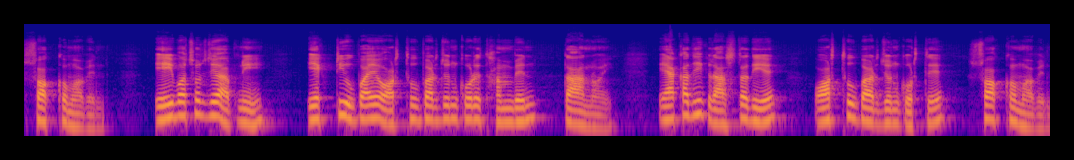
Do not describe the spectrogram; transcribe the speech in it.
সক্ষম হবেন। এই বছর যে আপনি একটি উপায়ে অর্থ উপার্জন করে থামবেন তা নয়, একাধিক রাস্তা দিয়ে অর্থ উপার্জন করতে সক্ষম হবেন।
